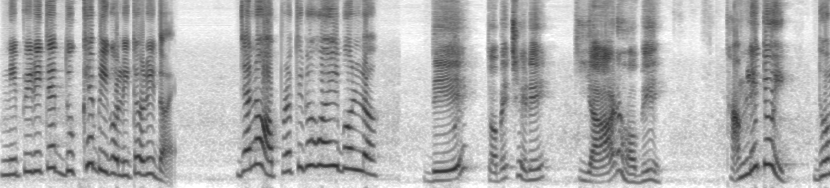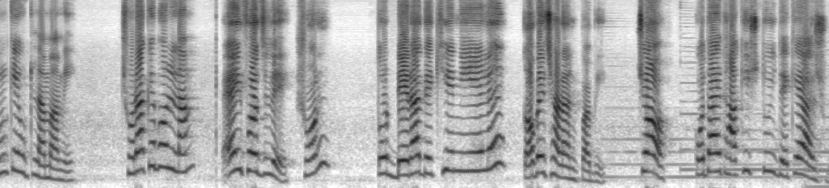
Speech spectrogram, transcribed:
নিপীড়িতের দুঃখে বিগলিত হৃদয়। যেন অপ্রতিভ হয়েই বলল দে তবে ছেড়ে কি আর হবে? থামলি তুই? ধমকে উঠলাম আমি। ছোড়াকে বললাম এই ফজলে শোন তোর ডেরা দেখিয়ে নিয়ে এলে তবে ছাড়ান পাবি। চ কোথায় থাকিস তুই দেখে আসব।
